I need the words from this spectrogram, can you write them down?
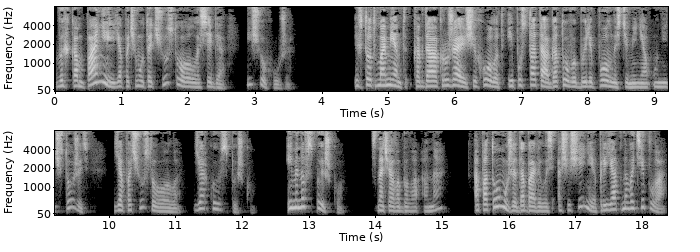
в их компании я почему-то чувствовала себя еще хуже. И в тот момент, когда окружающий холод и пустота готовы были полностью меня уничтожить, я почувствовала яркую вспышку. Именно вспышку. Сначала была она, а потом уже добавилось ощущение приятного тепла,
